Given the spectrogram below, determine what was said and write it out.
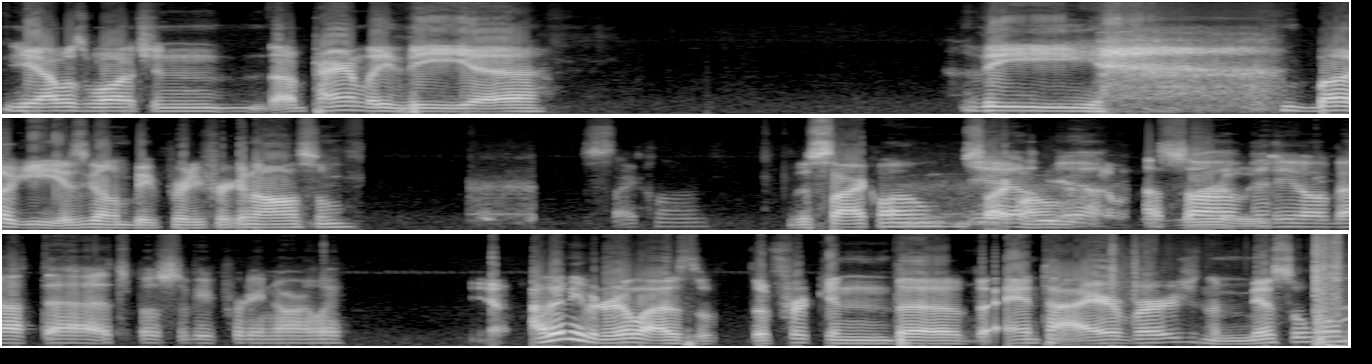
Yeah, I was watching. Apparently, the uh, the buggy is going to be pretty freaking awesome. Cyclone. The Cyclone. Cyclone. yeah, yeah, I saw really- a video about that. It's supposed to be pretty gnarly. Yeah, I didn't even realize the the freaking the the anti-air version, the missile one,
